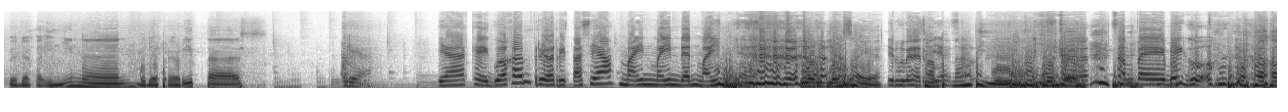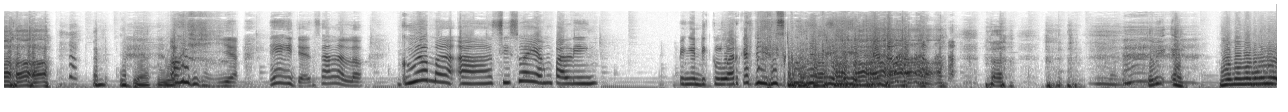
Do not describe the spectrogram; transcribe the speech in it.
beda keinginan, beda prioritas. Iya. Ya kayak gua kan prioritasnya main-main dan main ya. Luar biasa ya. Luar Sampai biasa. nanti ya. Iya, sampai bego. kan udah. Oh iya. Eh jangan salah loh. Gua mah uh, siswa yang paling pengen dikeluarkan dari sekolah. Tapi eh ngomong-ngomong lu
